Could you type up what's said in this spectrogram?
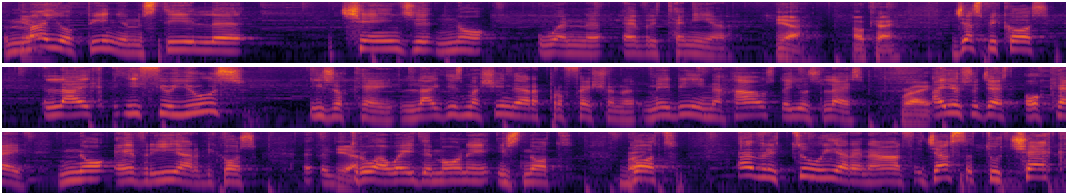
my opinion still uh, change no when uh, every 10 year. Yeah. Okay. Just because, like, if you use, is okay. Like this machine, they are professional. Maybe in a house they use less. Right. I suggest, okay, not every year because uh, uh, Yeah. throw away the money is not. Right. But every two year and a half, just to check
